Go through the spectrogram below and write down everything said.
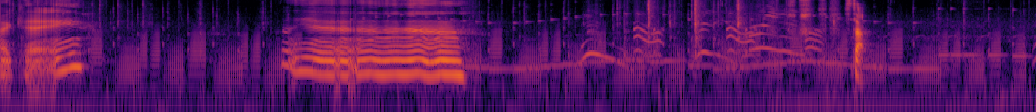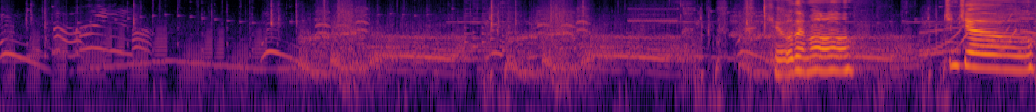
Okay. Yeah. Stop. Kill them all. Jinjo.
